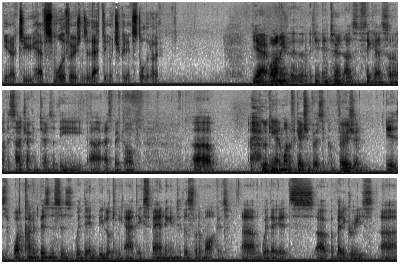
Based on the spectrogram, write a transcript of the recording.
you know, to have smaller versions of that thing which you could install at home. Yeah, well, I mean, uh, in, in turn, I was thinking as sort of like a sidetrack in terms of the uh, aspect of uh, looking at a modification versus a conversion is what kind of businesses would then be looking at expanding into this sort of market, um, whether it's uh, a bakeries, uh,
